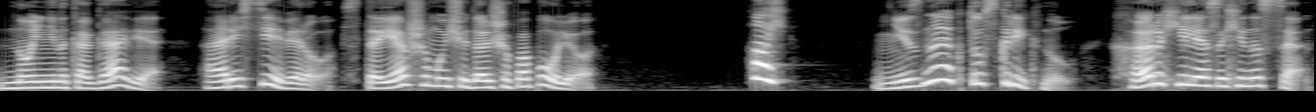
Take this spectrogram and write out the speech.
но не на Кагаве, а ресиверу, стоявшему еще дальше по полю. «Ай!» Не знаю, кто вскрикнул, Харухи или.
